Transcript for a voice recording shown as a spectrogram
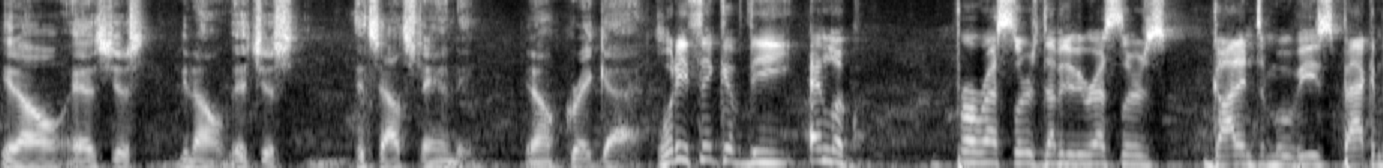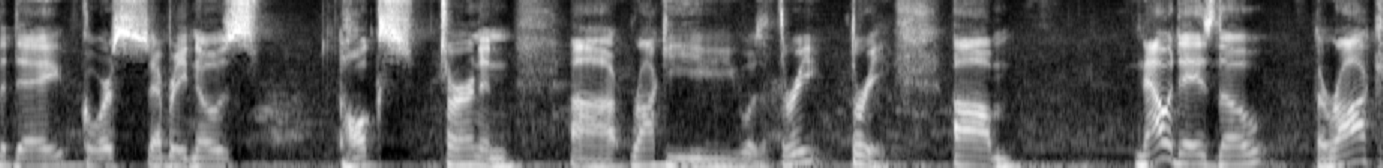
you know, is just, you know, it's just, it's outstanding. You know, great guy. What do you think of the and look, pro wrestlers, WWE wrestlers got into movies back in the day. Of course, everybody knows Hulk's turn in uh, Rocky was it three? Three. Um, nowadays, though, The Rock,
